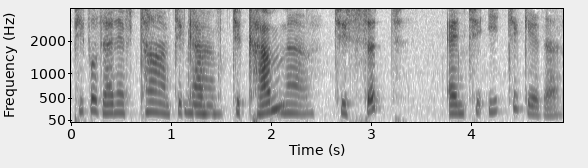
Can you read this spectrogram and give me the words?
people don't have time to come No. to come No. to sit and to eat together.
